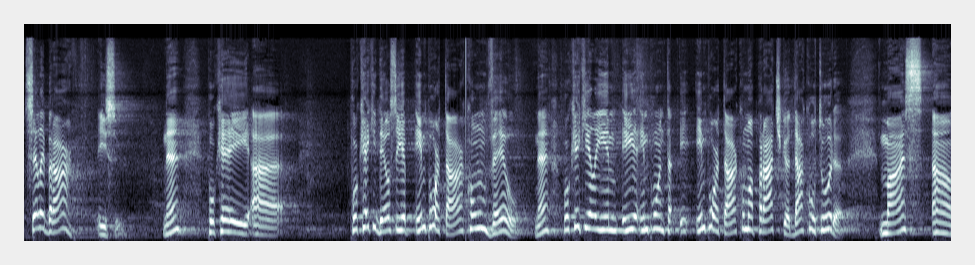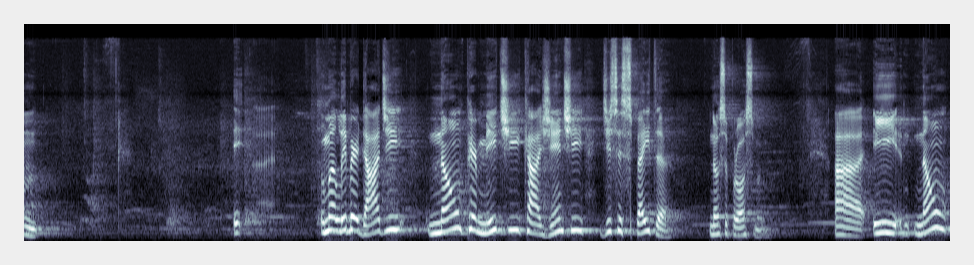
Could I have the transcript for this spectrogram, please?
celebrar isso, né? Porque uh, por que, que Deus ia importar com um véu, né? Por que, que ele ia importar, importar com uma prática da cultura? Mas um, uma liberdade não permite que a gente desrespeita nosso próximo. Uh, e não,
